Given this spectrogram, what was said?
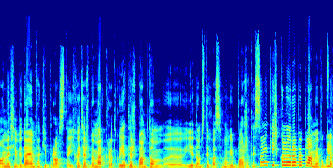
one się wydają takie proste i chociażby Mark Rotko, ja też byłam tą e, jedną z tych osób, mówię, Boże, to są jakieś kolorowe plamy, w ogóle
